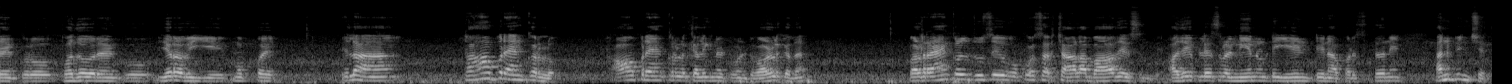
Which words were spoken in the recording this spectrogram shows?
ర్యాంకరో పదో ర్యాంకు ఇరవై ముప్పై ఇలా టాప్ ర్యాంకర్లు టాప్ ర్యాంకర్లు కలిగినటువంటి వాళ్ళు కదా. వాళ్ళ ర్యాంకులు చూసి ఒక్కోసారి చాలా బాధ వేసింది. అదే ప్లేస్లో నేనుంటే ఏంటి నా పరిస్థితి అని అనిపించేది.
